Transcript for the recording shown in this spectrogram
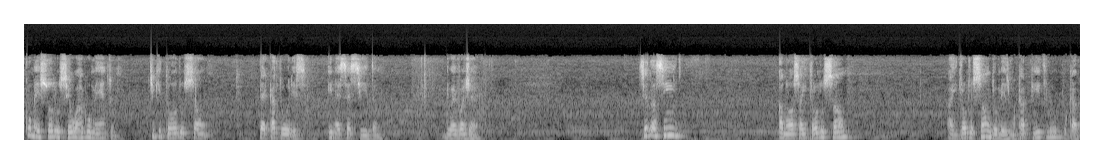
começou o seu argumento de que todos são pecadores e necessitam do evangelho. Sendo assim, a nossa introdução a introdução do mesmo capítulo, do cap...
